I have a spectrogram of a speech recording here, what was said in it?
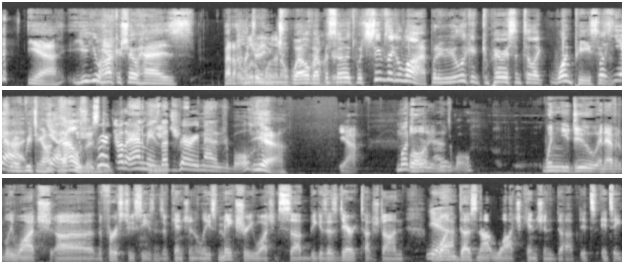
Yeah, Yu Yu Yeah. Hakusho has about A little more than 112 over 100. episodes, which seems like a lot, but if you look in comparison to like One Piece, but is yeah, reaching a yeah, if thousand. compare it to other animes, that's very manageable. Yeah, yeah. Much Well, more manageable. when you do inevitably watch uh, the first two seasons of Kenshin, at least make sure you watch it sub because, as Derek touched on, Yeah. one does not watch Kenshin dubbed. It's it's a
